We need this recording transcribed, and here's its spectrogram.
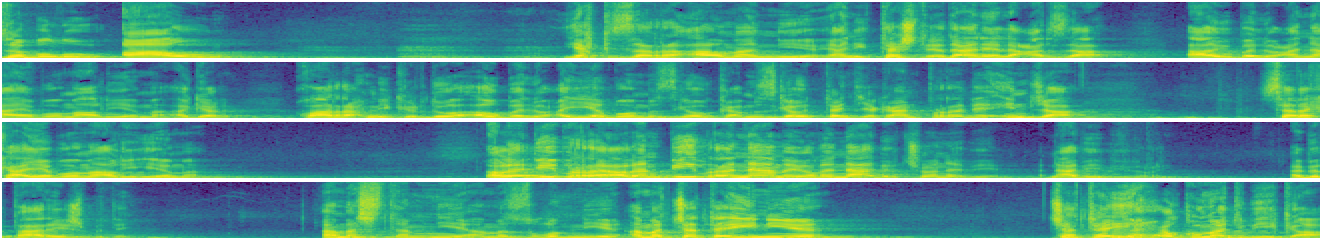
زەبڵ و ئاو یەک زەڕە ئاومان نییە ینی تەشتێدانێ لە عەرزا ئاوی بەلوعە نایە بۆ ماڵی ئێمە ئەگەر خوا ڕەحمی کردووە ئەو بەلوعەیە بۆ مزگەوت کە مزگەوت تەنکیەکان پڕە بێ ئینجا سەرەکایە بۆ ماڵی ئێمە ئەڵێ بیبڕە ئەڵێن بیبڕە نامەوێڵە نابێت چۆن نەبێ نابێ بیبڕی ئەبێ پارەیش بدەی ئەمە ستەم نییە ئەمە زڵم نییە ئەمە چەتەی نییە چەتەی حکوومەت بیکا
